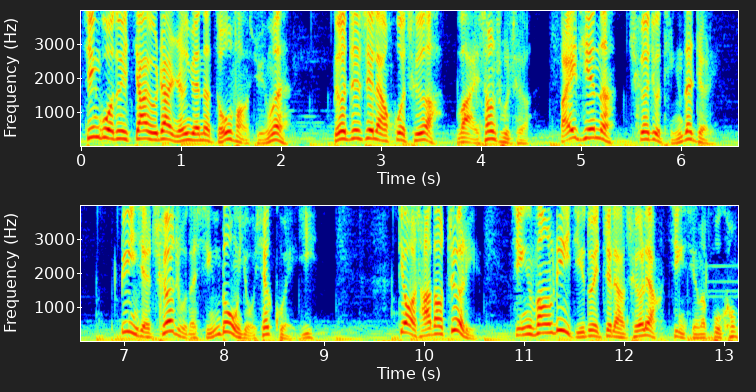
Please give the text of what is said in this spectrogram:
经过对加油站人员的走访询问，得知这辆货车啊晚上出车，白天呢车就停在这里。并且车主的行动有些诡异。调查到这里，警方立即对这辆车辆进行了布控，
